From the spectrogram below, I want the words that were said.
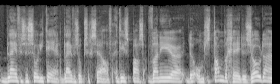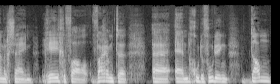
blijven ze solitair, blijven ze op zichzelf. Het is pas wanneer de omstandigheden zodanig zijn, regenval, warmte, uh, en goede voeding, dan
